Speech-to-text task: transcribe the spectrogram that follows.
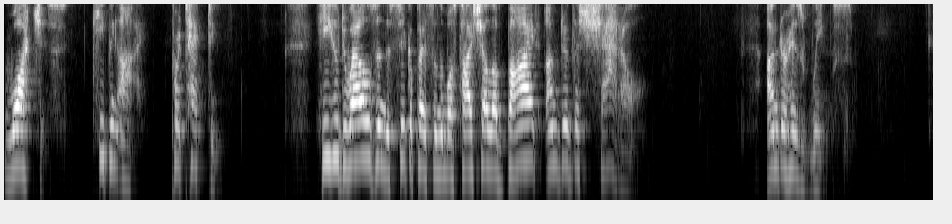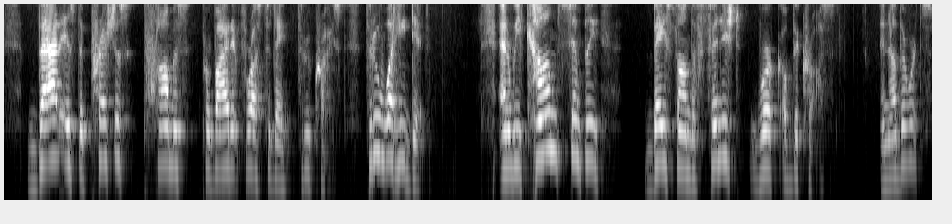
watches keeping eye, protecting. He who dwells in the secret place of the Most High shall abide under the shadow, under his wings. That is the precious promise provided for us today through Christ, through what he did. And we come simply based on the finished work of the cross. In other words,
